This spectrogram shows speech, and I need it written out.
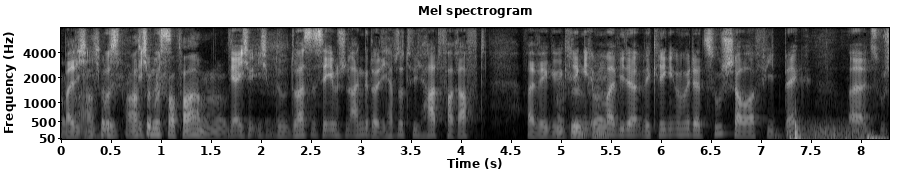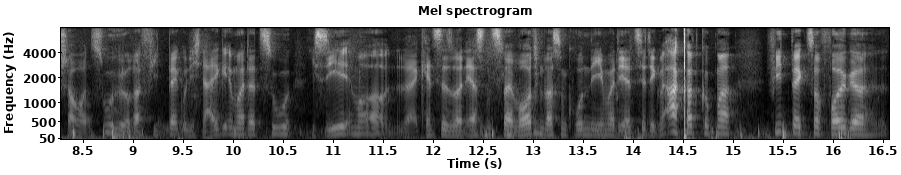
Weil ich- hast ich du muss- dich, hast ich du muss- verfahren oder? Ja, ich, ich, du, du hast es ja eben schon angedeutet. Ich habe es natürlich hart verrafft, weil wir, wir kriegen immer mal wieder, wir kriegen immer wieder Zuschauerfeedback, äh, Zuschauer, Zuhörerfeedback und ich neige immer dazu. Ich sehe immer, da kennst du so in den ersten zwei Worten, was im Grunde jemand dir erzählt. Ich, ach Gott, guck mal, Feedback zur Folge,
